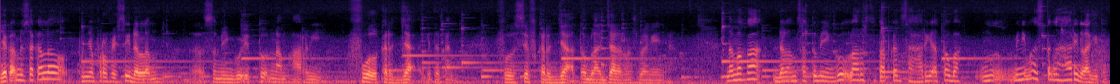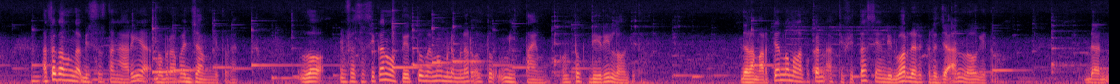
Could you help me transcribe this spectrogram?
ya kalau misalkan lo punya profesi dalam uh, seminggu itu enam hari full kerja gitu kan. Full shift kerja atau belajar dan sebagainya. Nah maka dalam satu minggu lo harus tetapkan sehari atau bah minimal setengah hari lah gitu. Atau kalau nggak bisa setengah hari ya beberapa jam gitu kan. Lo investasikan waktu itu memang benar-benar untuk me time untuk diri lo gitu. Dalam artian lo melakukan aktivitas yang di luar dari kerjaan lo gitu dan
